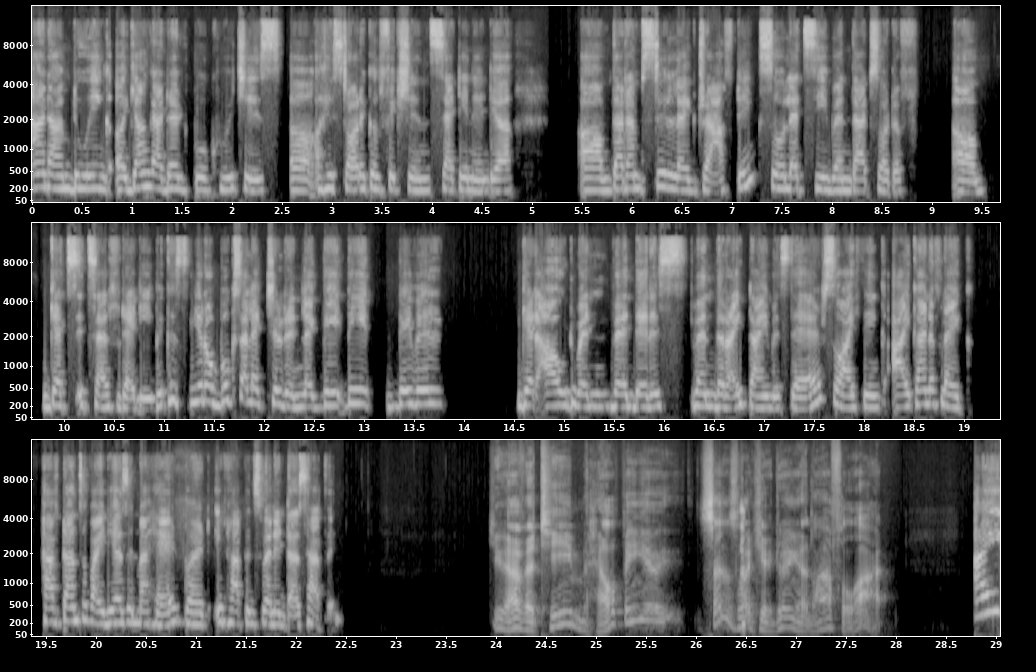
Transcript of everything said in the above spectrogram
and I'm doing a young adult book, which is uh, a historical fiction set in India um, that I'm still like drafting. So let's see when that sort of um, gets itself ready because you know books are like children, like they they they will get out when when there is when the right time is there. So I think I kind of like have tons of ideas in my head, but it happens when it does happen. Do you have a team helping you? sounds like you're doing an awful lot. I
